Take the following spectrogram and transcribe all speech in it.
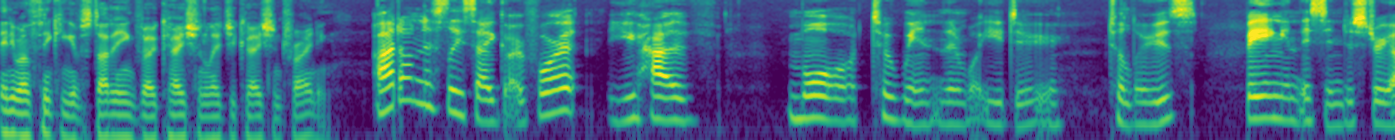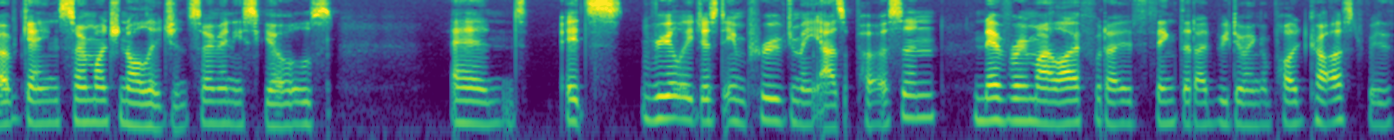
anyone thinking of studying vocational education training? I'd honestly say go for it. You have more to win than what you do to lose. Being in this industry, I've gained so much knowledge and so many skills, and it's really just improved me as a person never in my life would I think that I'd be doing a podcast with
